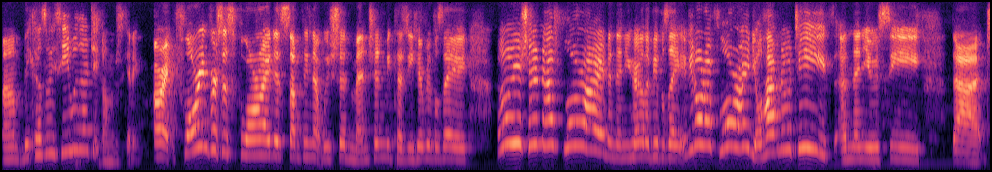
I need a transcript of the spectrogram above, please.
Um, because we see with our teeth. I'm just kidding. All right, fluorine versus fluoride is something that we should mention because you hear people say, "Oh, you shouldn't have fluoride," and then you hear other people say, "If you don't have fluoride, you'll have no teeth," and then you see that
